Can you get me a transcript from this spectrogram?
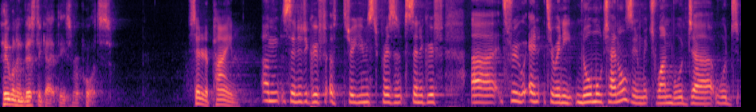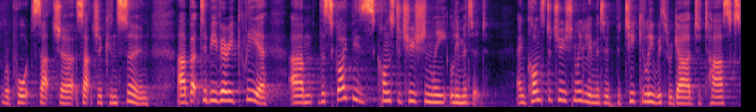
who will investigate these reports? Senator Payne. Um, Senator Griff, uh, through you, Mr. President, Senator Griff, uh, through through any normal channels in which one would uh, would report such a, such a concern. Uh, but to be very clear, um, the scope is constitutionally limited and constitutionally limited, particularly with regard to tasks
